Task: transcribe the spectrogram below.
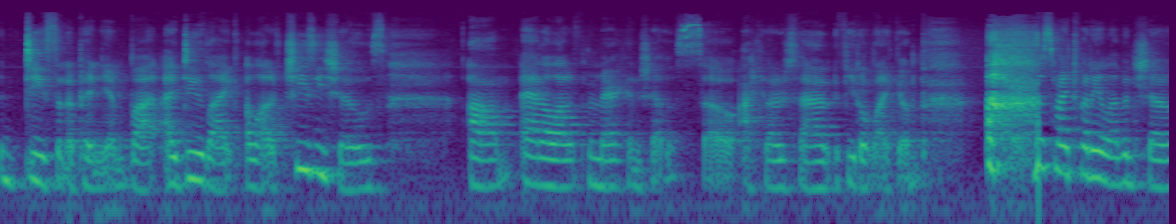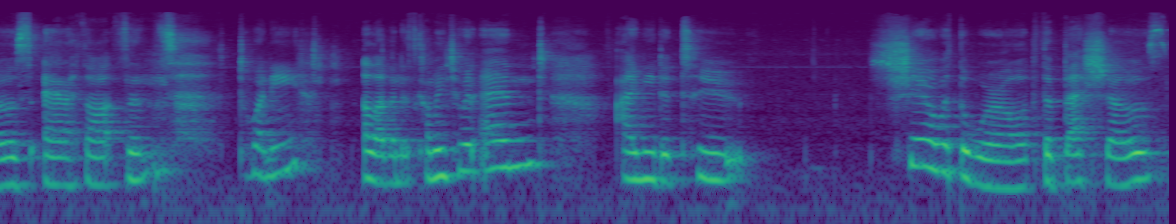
a decent opinion, but I do like a lot of cheesy shows um, and a lot of American shows, so I can understand if you don't like them. this is my 2011 shows, and I thought since 2011 is coming to an end, I needed to share with the world the best shows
